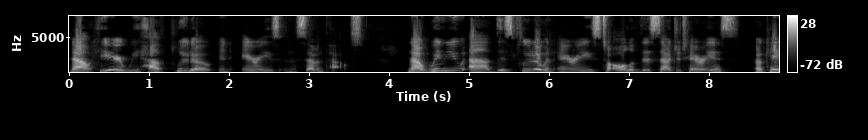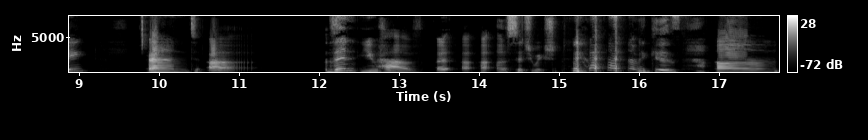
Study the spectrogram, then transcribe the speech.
Now, here we have Pluto in Aries in the seventh house. Now, when you add this Pluto in Aries to all of this Sagittarius, okay, and uh, then you have a, a, a situation because, um,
